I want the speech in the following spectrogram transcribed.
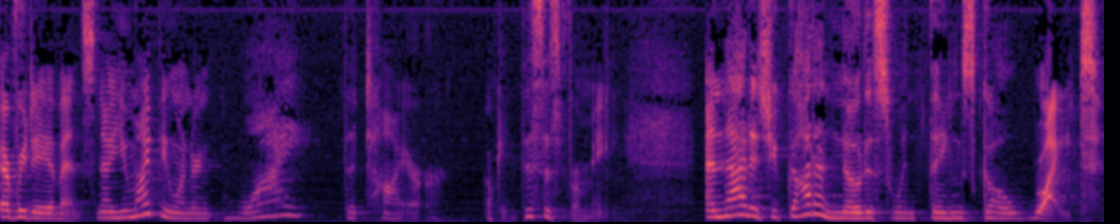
everyday events. Now you might be wondering why the tire? Okay this is for me. And that is you've got to notice when things go right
